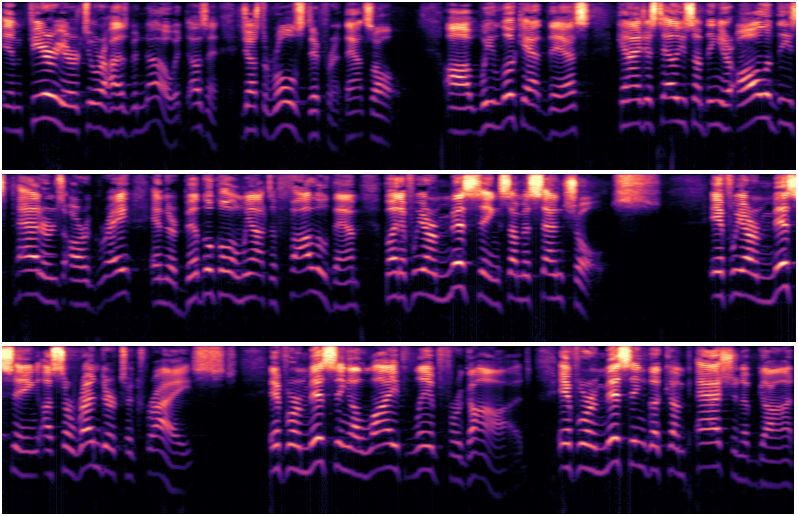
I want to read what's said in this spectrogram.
inferior to her husband? No, it doesn't. Just the role's different. That's all. Uh, we look at this can I just tell you something here? All of these patterns are great and they're biblical and we ought to follow them. But if we are missing some essentials, if we are missing a surrender to Christ, if we're missing a life lived for God, if we're missing the compassion of God,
